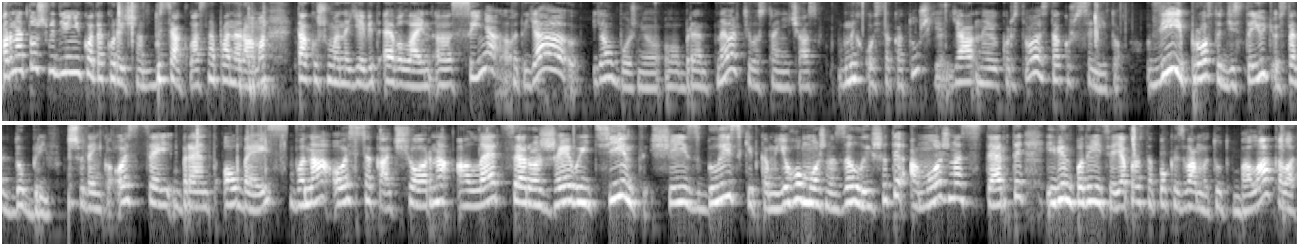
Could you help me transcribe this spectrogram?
Чорна туш від Unicorn та коричнева. Дуся класна панорама. Також у мене є від Eveline е, синя. Я, я обожнюю бренд Neverty в останній час. В них ось така туш є. Я нею користувалась також все літо. Вії просто дістають ось так до брів. Швиденько, ось цей бренд Obase. Вона ось така чорна, але це рожевий тінт, ще й з блискітками. Його можна залишити, а можна стерти. І він, подивіться, я просто поки з вами тут балакала.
